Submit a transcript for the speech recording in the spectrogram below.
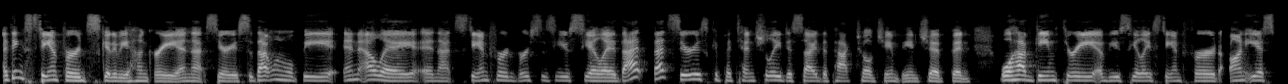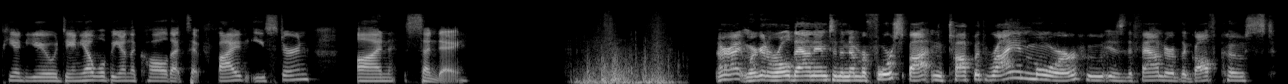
I think Stanford's going to be hungry in that series. So that one will be in LA and that's Stanford versus UCLA. That that series could potentially decide the Pac-12 championship and we'll have game 3 of UCLA Stanford on ESPNU. Danielle will be on the call. That's at 5 Eastern on Sunday. All right, we're going to roll down into the number 4 spot and talk with Ryan Moore, who is the founder of the Gulf Coast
